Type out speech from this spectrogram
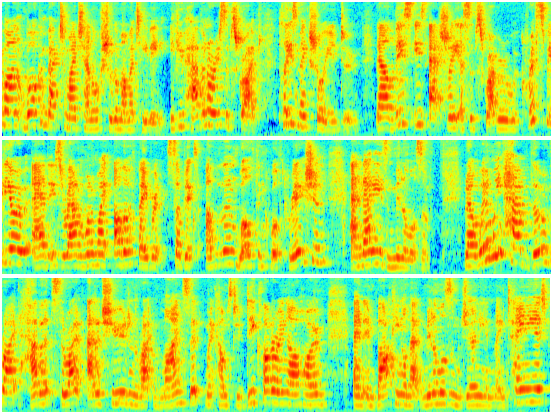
everyone, welcome back to my channel Sugar Mama TV. If you haven't already subscribed, please make sure you do. Now this is actually a subscriber request video and it's around one of my other favorite subjects other than wealth and wealth creation and that is minimalism. Now, when we have the right habits, the right attitude and the right mindset when it comes to decluttering our home and embarking on that minimalism journey and maintaining it,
